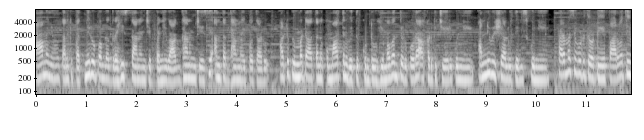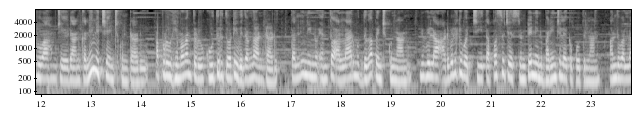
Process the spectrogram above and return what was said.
ఆమెను తనకి పత్ని రూపంలో గ్రహిస్తానని చెప్పని వాగ్దానం చేసి అంతర్ధానమైపోతాడు. అటు పిమ్మట తన కుమార్తెను వెతుక్కుంటూ హిమవంతుడు కూడా అక్కడికి చేరుకుని అన్ని విషయాలు తెలుసుకుని పరమశివుడితోటి పార్వతీ వివాహం చేయడానికని నిశ్చయించుకుంటాడు. అప్పుడు హిమవంతుడు కూతురుతోటి ఈ విధంగా అంటాడు. తల్లి నిన్ను ఎంతో అల్లారుముద్దుగా పెంచుకున్నాను. నువ్వు ఇలా అడవులకి వచ్చి తపస్సు చేస్తుంటే నేను భరించలేకపోతున్నాను. అందువల్ల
